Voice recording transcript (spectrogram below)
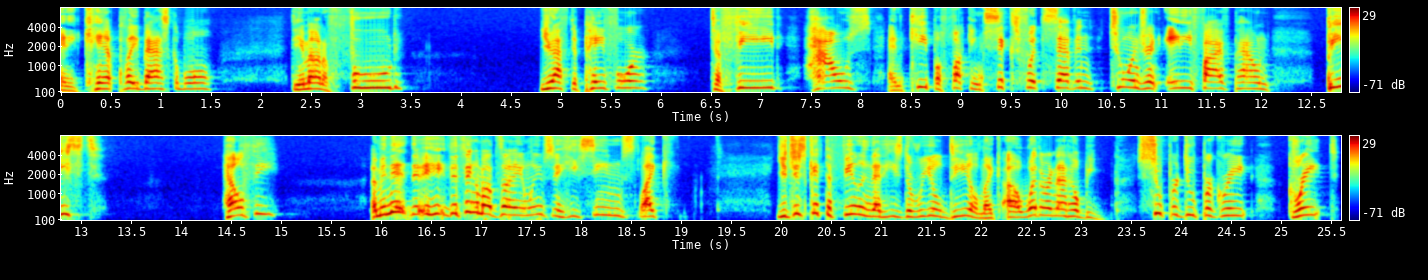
and he can't play basketball? The amount of food you have to pay for to feed, house, and keep a fucking six foot seven, 285 pound beast healthy. I mean, the, the, the thing about Zion Williamson, he seems like you just get the feeling that he's the real deal. Like uh, whether or not he'll be super duper great, great,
